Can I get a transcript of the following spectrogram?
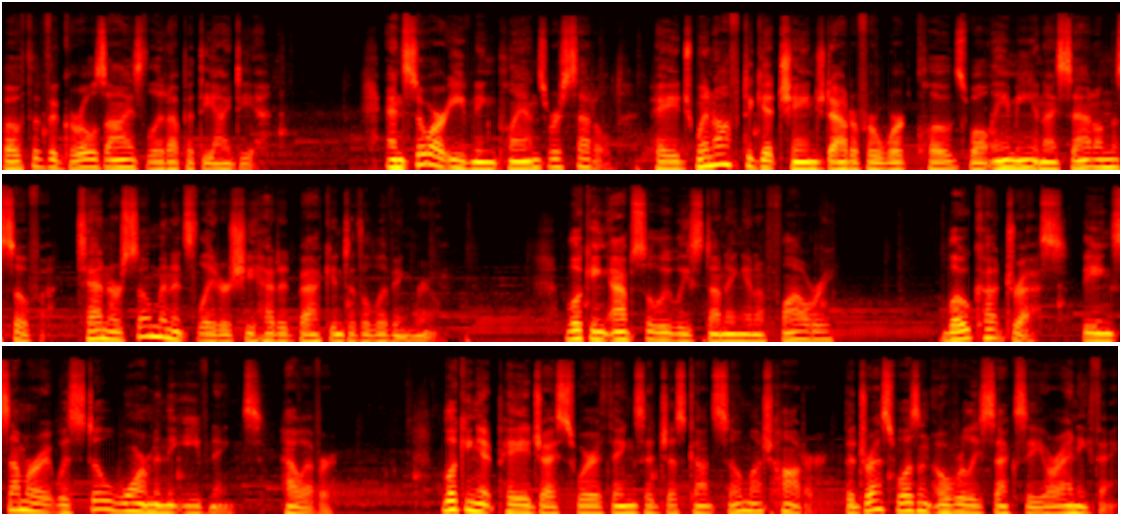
Both of the girls' eyes lit up at the idea. And so our evening plans were settled. Paige went off to get changed out of her work clothes while Amy and I sat on the sofa. Ten or so minutes later, she headed back into the living room. Looking absolutely stunning in a flowery, low cut dress. Being summer, it was still warm in the evenings, however. Looking at Paige, I swear things had just got so much hotter. The dress wasn't overly sexy or anything.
